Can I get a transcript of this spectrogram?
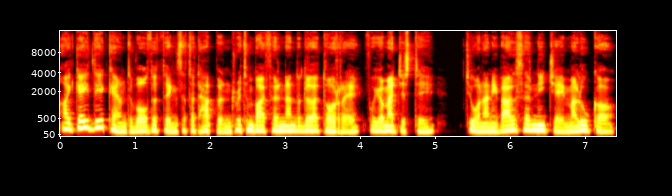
I gave the account of all the things that had happened written by Fernando de la Torre for your majesty to one Anibal Cerniche Maluco,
